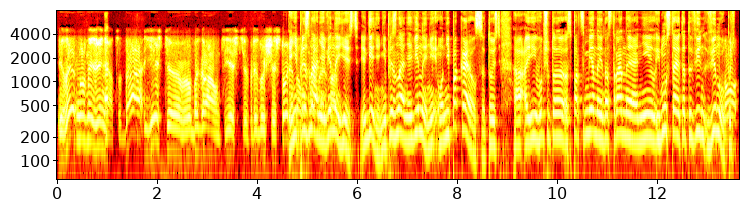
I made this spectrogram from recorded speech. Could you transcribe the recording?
И за это нужно извиняться. Да, есть э, бэкграунд, есть предыдущая история. И непризнание вины есть. Евгений, непризнание вины. Не, он не покаялся. То есть, а, а и, в общем-то, спортсмены иностранные, они ему ставят эту вину. Но, ну,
